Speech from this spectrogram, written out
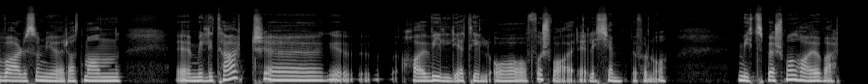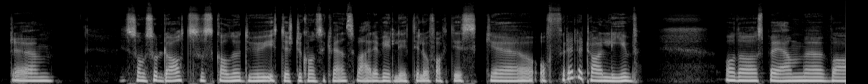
hva er det som gjør at man militært har vilje til å forsvare eller kjempe for noe? Mitt spørsmål har jo vært som soldat så skal jo du i ytterste konsekvens være villig til å faktisk uh, ofre eller ta liv. Og da spør jeg om uh, hva,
